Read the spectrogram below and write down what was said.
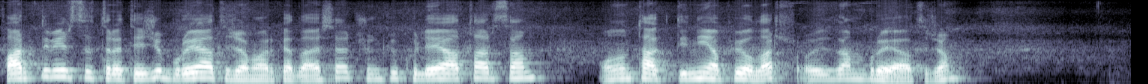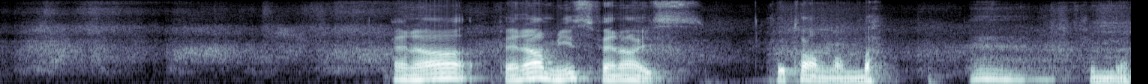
Farklı bir strateji buraya atacağım arkadaşlar. Çünkü kuleye atarsam onun taktiğini yapıyorlar. O yüzden buraya atacağım. Fena fena mıyız? Fenayız. Kötü anlamda. Şimdi.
